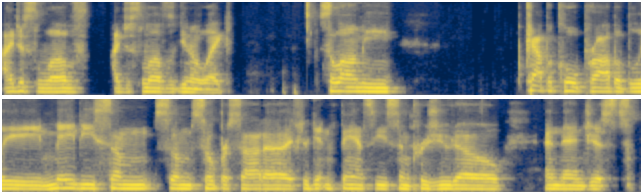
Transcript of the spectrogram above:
i just love i just love you know like salami capicola probably maybe some some sopressata if you're getting fancy some prosciutto and then just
